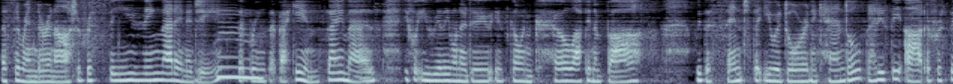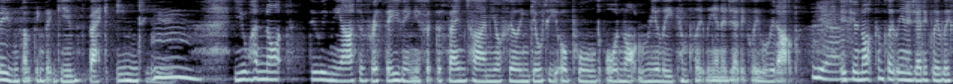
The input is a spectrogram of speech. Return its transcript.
a surrender, an art of receiving that energy that mm. brings it back in. Same as if what you really want to do is go and curl up in a bath with a scent that you adore in a candle, that is the art of receiving something that gives back into you. Mm. You are not doing the art of receiving if at the same time you're feeling guilty or pulled or not really completely energetically lit up. Yeah. If you're not completely energetically lit,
